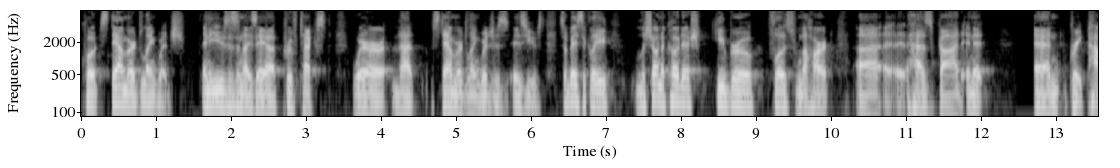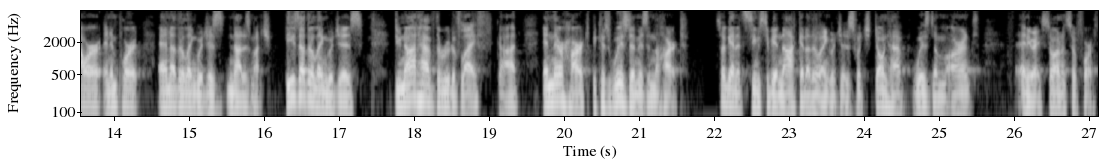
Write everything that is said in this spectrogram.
quote, stammered language. And he uses an Isaiah proof text where that stammered language is, is used. So basically, Lashon Kodesh, Hebrew, flows from the heart, uh, has God in it, and great power and import, and other languages, not as much. These other languages do not have the root of life, God, in their heart because wisdom is in the heart. So again, it seems to be a knock at other languages which don't have wisdom, aren't. Anyway, so on and so forth.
